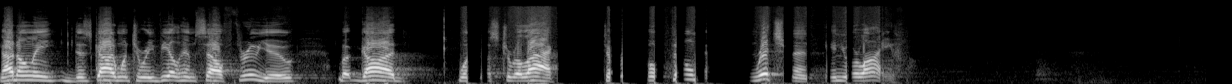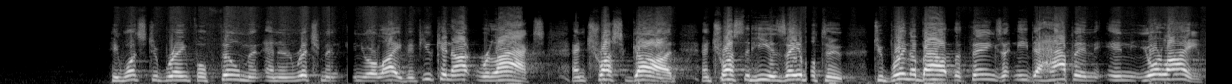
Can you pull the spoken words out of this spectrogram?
Not only does God want to reveal Himself through you, but God wants us to relax, to fulfillment, enrichment in your life. He wants to bring fulfillment and enrichment in your life. If you cannot relax and trust God and trust that He is able to, to bring about the things that need to happen in your life,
